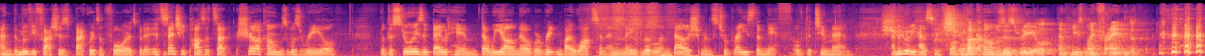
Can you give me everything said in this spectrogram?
And the movie flashes backwards and forwards, but it essentially posits that Sherlock Holmes was real, but the stories about him that we all know were written by Watson and made little embellishments to raise the myth of the two men. And the movie has some fun. Sherlock. Holmes is real, and he's my friend.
